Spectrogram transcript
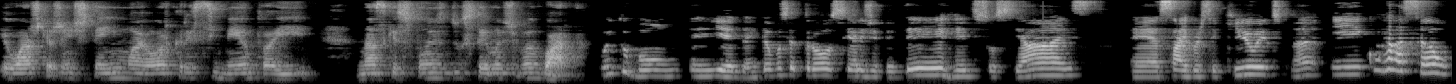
eu acho que a gente tem um maior crescimento aí nas questões dos temas de vanguarda. Muito bom, Ieda. Então você trouxe LGPD, redes sociais, é, cybersecurity, né? E com relação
